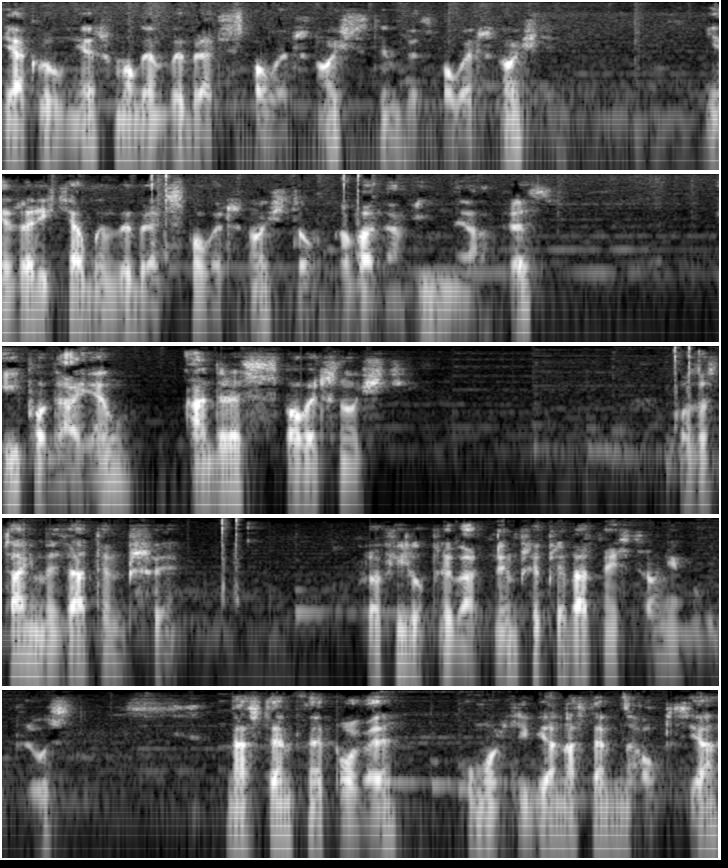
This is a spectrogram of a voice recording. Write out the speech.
Jak również mogę wybrać społeczność, z tym, że społeczność, jeżeli chciałbym wybrać społeczność, to wprowadzam inny adres i podaję adres społeczności. Pozostańmy zatem przy profilu prywatnym, przy prywatnej stronie Google+. Następne pole umożliwia, następna opcja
